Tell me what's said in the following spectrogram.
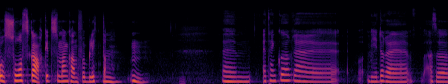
Og så skaket som man kan få blitt, da. Mm. Um, jeg tenker eh, videre altså,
